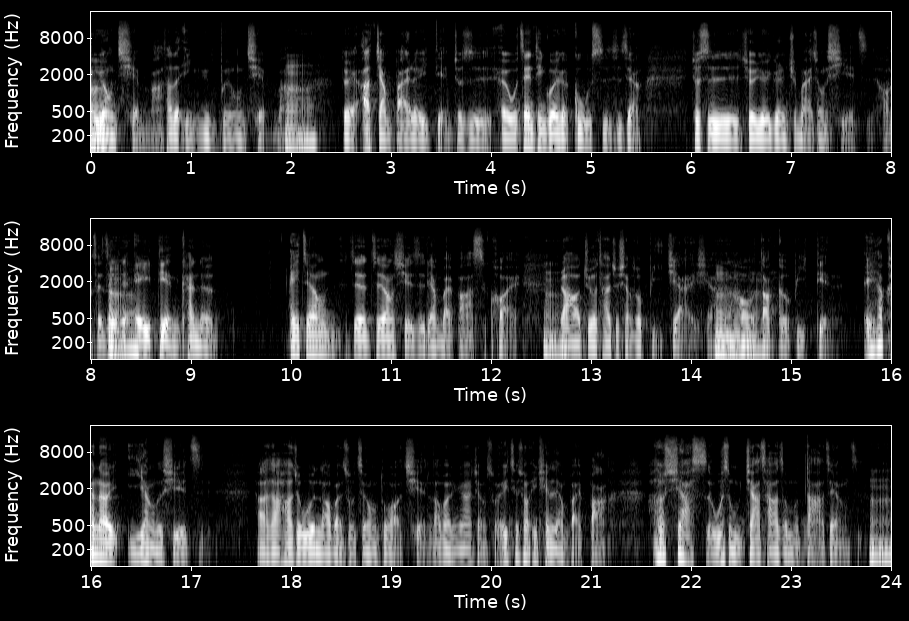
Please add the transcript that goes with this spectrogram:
不用钱嘛？他的营运不用钱嘛？嗯、对啊，讲白了一点，就是，哎、欸，我之前听过一个故事是这样，就是就有一个人去买一双鞋子，好，在这个 A 店看了，哎、欸，这双这这双鞋子两百八十块，然后就他就想说比价一下，然后到隔壁店，哎、欸，他看到一样的鞋子。啊，然后他就问老板说：“这双多少钱？”老板就跟他讲说：“哎，这双一千两百八。”他说：“吓死！为什么价差这么大？这样子。”嗯。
